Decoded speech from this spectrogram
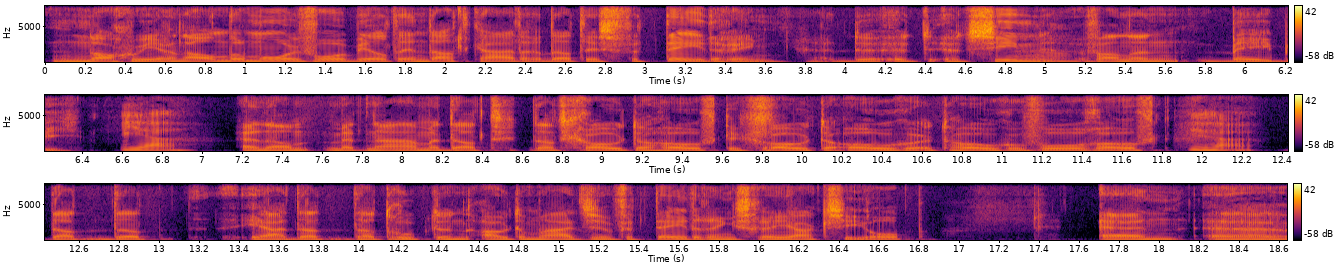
nog weer een ander mooi voorbeeld in dat kader, dat is vertedering. De, het, het zien Oh. van een baby. ja, En dan met name dat, dat grote hoofd, de grote ogen, het hoge voorhoofd. ja, Dat, dat, ja, dat, dat roept een automatisch een vertederingsreactie op. En eh,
